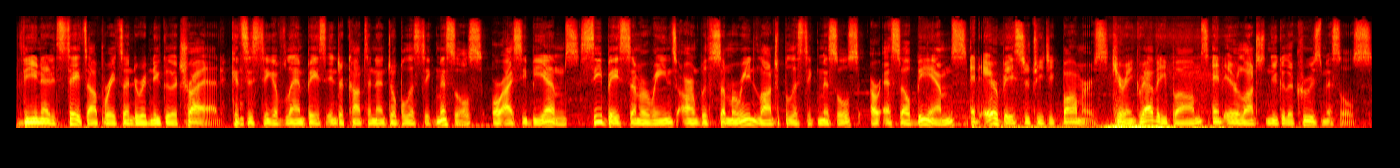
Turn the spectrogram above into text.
The United States operates under a nuclear triad, consisting of land based intercontinental ballistic missiles, or ICBMs, sea based submarines armed with submarine launched ballistic missiles, or SLBMs, and air based strategic bombers, carrying gravity bombs and air launched nuclear cruise missiles.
